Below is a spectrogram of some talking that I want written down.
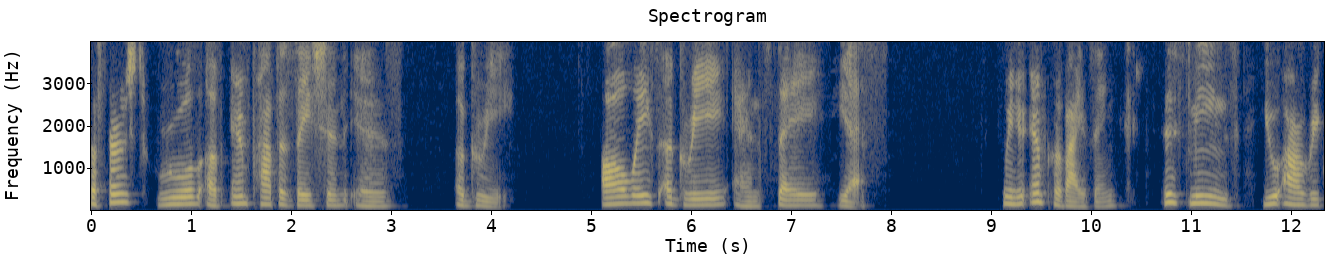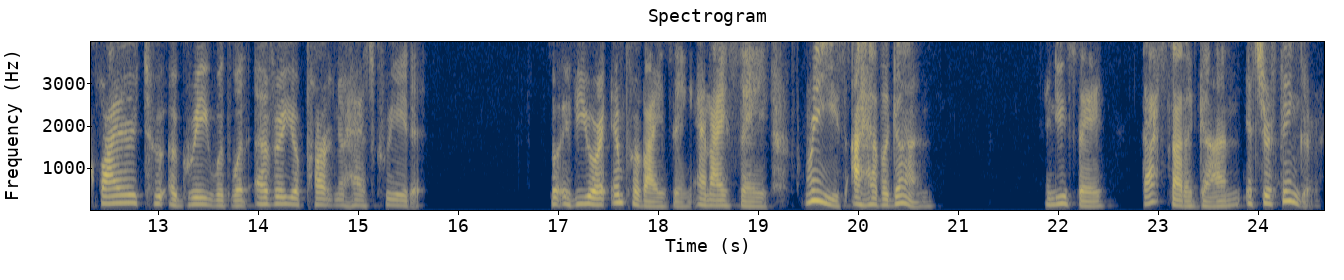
The first rule of improvisation is agree. Always agree and say yes. When you're improvising, this means you are required to agree with whatever your partner has created. So if you are improvising and I say, freeze, I have a gun, and you say, that's not a gun, it's your finger.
